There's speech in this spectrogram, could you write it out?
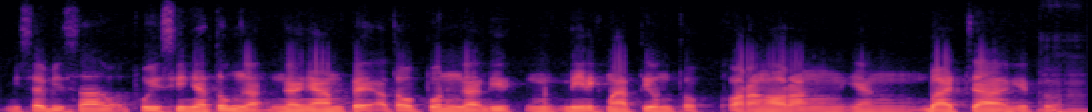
bisa-bisa puisinya tuh nggak nggak nyampe ataupun nggak dinikmati untuk orang-orang yang baca gitu. Mm -hmm.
